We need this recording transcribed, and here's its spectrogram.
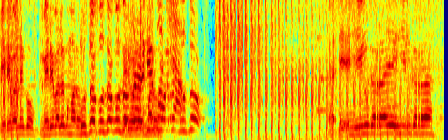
मेरे वाले को मेरे वाले को मारो। घुसो घुसो घुसो मेरे वाले को मारो। घुसो। हील कर रहा है ये हील कर रहा है।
